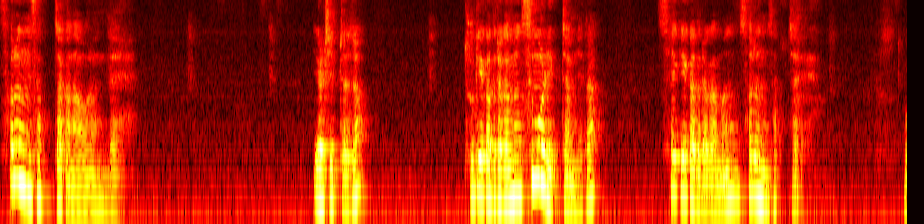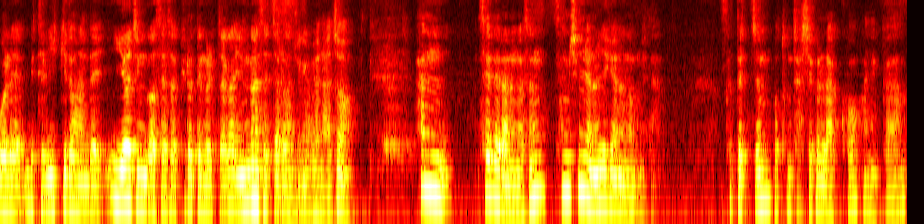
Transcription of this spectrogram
서른 삽자가 나오는데 열십자죠? 두 개가 들어가면 스물 입자입니다. 세 개가 들어가면 서른 삽자예요. 원래 밑을 잇기도 하는데 이어진 것에서 비롯된 글자가 인간 세자로 나중에 변하죠. 한 세대라는 것은 30년을 얘기하는 겁니다. 그때쯤 보통 자식을 낳고 하니까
